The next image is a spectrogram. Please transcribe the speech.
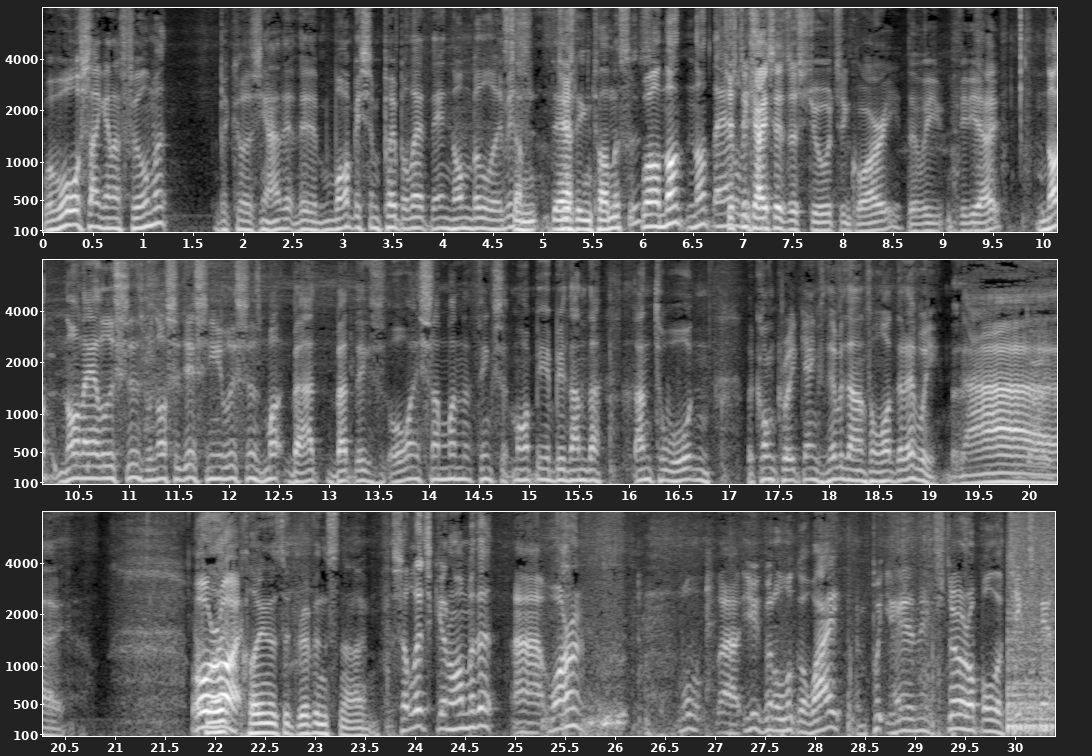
we're also going to film it because, you know, there, there might be some people out there, non believers. Some doubting Thomases. well, not not our Just in listeners. case there's a Stewart's inquiry that we video. Not not our listeners. We're not suggesting you listeners might, but but there's always someone that thinks it might be a bit under untoward, and the concrete gang's never done anything like that, have we? No. All clean, right. Clean as a driven snow. So let's get on with it, uh, Warren. Well, uh, you've got to look away and put your hand in and stir up all the ticks. Now,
